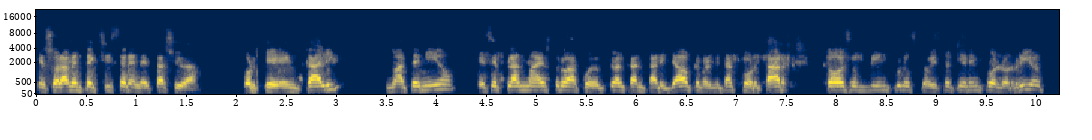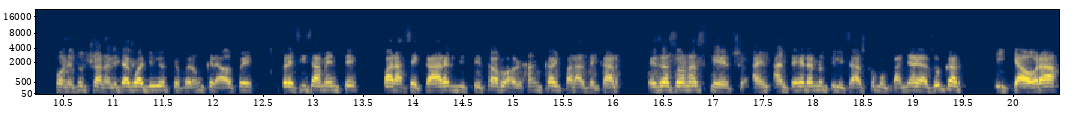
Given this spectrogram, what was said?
que solamente existen en esta ciudad, porque en Cali no ha tenido ese plan maestro de acueducto y alcantarillado que permita cortar todos esos vínculos que hoy se tienen con los ríos, con esos canales de agua lluvias que fueron creados precisamente para secar el distrito de Agua Blanca y para secar esas zonas que antes eran utilizadas como caña de azúcar y que ahora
